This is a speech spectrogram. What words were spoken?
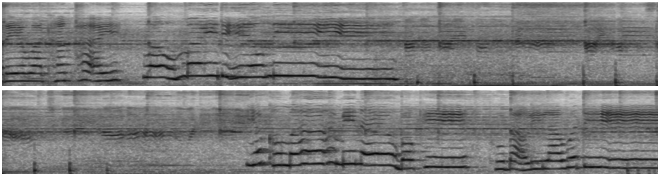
เรวัดหักไขว่าไม่เดียวนี้ยับเข้ามามีแนวบอกพี่ ผู้บ่าวลีลาวดี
